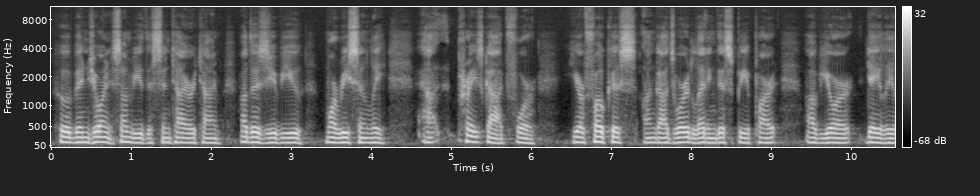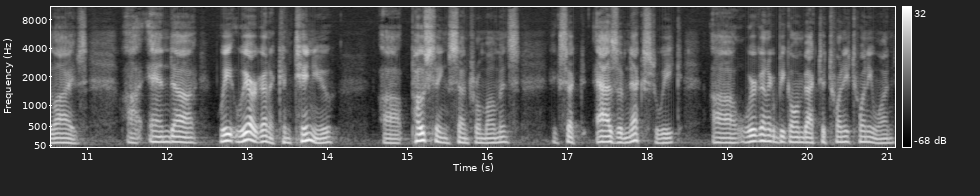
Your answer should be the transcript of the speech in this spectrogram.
who have been joining, some of you this entire time, others of you more recently. Uh, praise God for your focus on God's Word, letting this be a part of your daily lives. Uh, and uh, we, we are going to continue uh, posting Central Moments, except as of next week, uh, we're going to be going back to 2021,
